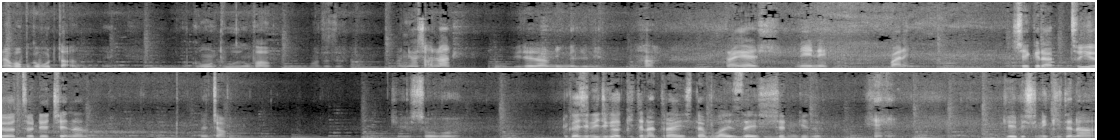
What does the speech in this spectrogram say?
Nampak buka botak tu? Eh, Buka orang tua kau Mata tu. Ni masalah dia dah meninggal dunia. Ha. Right guys. Ni ni. Apa ni Check it out to your to the channel. Macam Okay so Dekat sini juga kita nak try stabilization gitu. Okay di sini kita nak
